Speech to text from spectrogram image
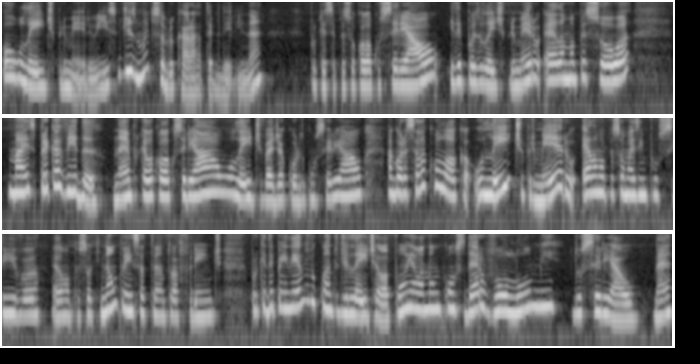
ou o leite primeiro. E isso diz muito sobre o caráter dele, né? Porque se a pessoa coloca o cereal e depois o leite primeiro, ela é uma pessoa mais precavida, né? Porque ela coloca o cereal, o leite vai de acordo com o cereal. Agora, se ela coloca o leite primeiro, ela é uma pessoa mais impulsiva, ela é uma pessoa que não pensa tanto à frente, porque dependendo do quanto de leite ela põe, ela não considera o volume do cereal, né?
